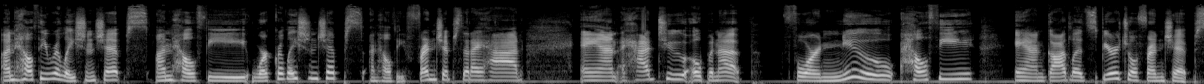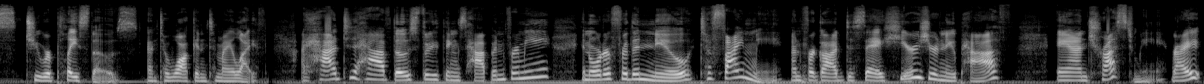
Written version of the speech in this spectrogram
unhealthy relationships, unhealthy work relationships, unhealthy friendships that I had. And I had to open up for new, healthy, and God led spiritual friendships to replace those and to walk into my life. I had to have those three things happen for me in order for the new to find me and for God to say, here's your new path and trust me, right?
